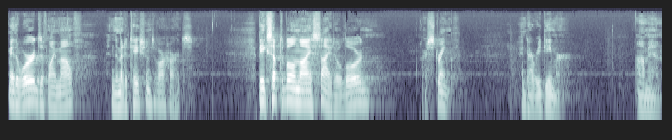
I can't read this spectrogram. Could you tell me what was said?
May the words of my mouth and the meditations of our hearts be acceptable in thy sight, O Lord, our strength and our Redeemer. Amen.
